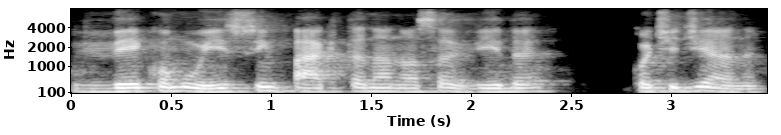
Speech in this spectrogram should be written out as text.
ver como isso impacta na nossa vida cotidiana.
